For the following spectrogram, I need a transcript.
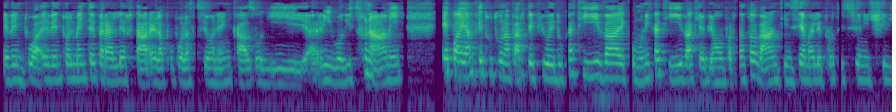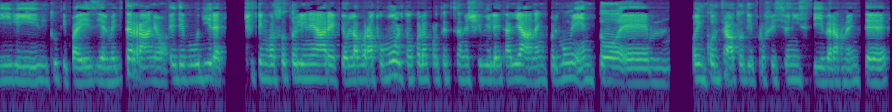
eventu- eventualmente per allertare la popolazione in caso di arrivo di tsunami. E poi anche tutta una parte più educativa e comunicativa che abbiamo portato avanti insieme alle protezioni civili di tutti i paesi del Mediterraneo. E devo dire ci tengo a sottolineare che ho lavorato molto con la protezione civile italiana in quel momento e mh, ho incontrato dei professionisti veramente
